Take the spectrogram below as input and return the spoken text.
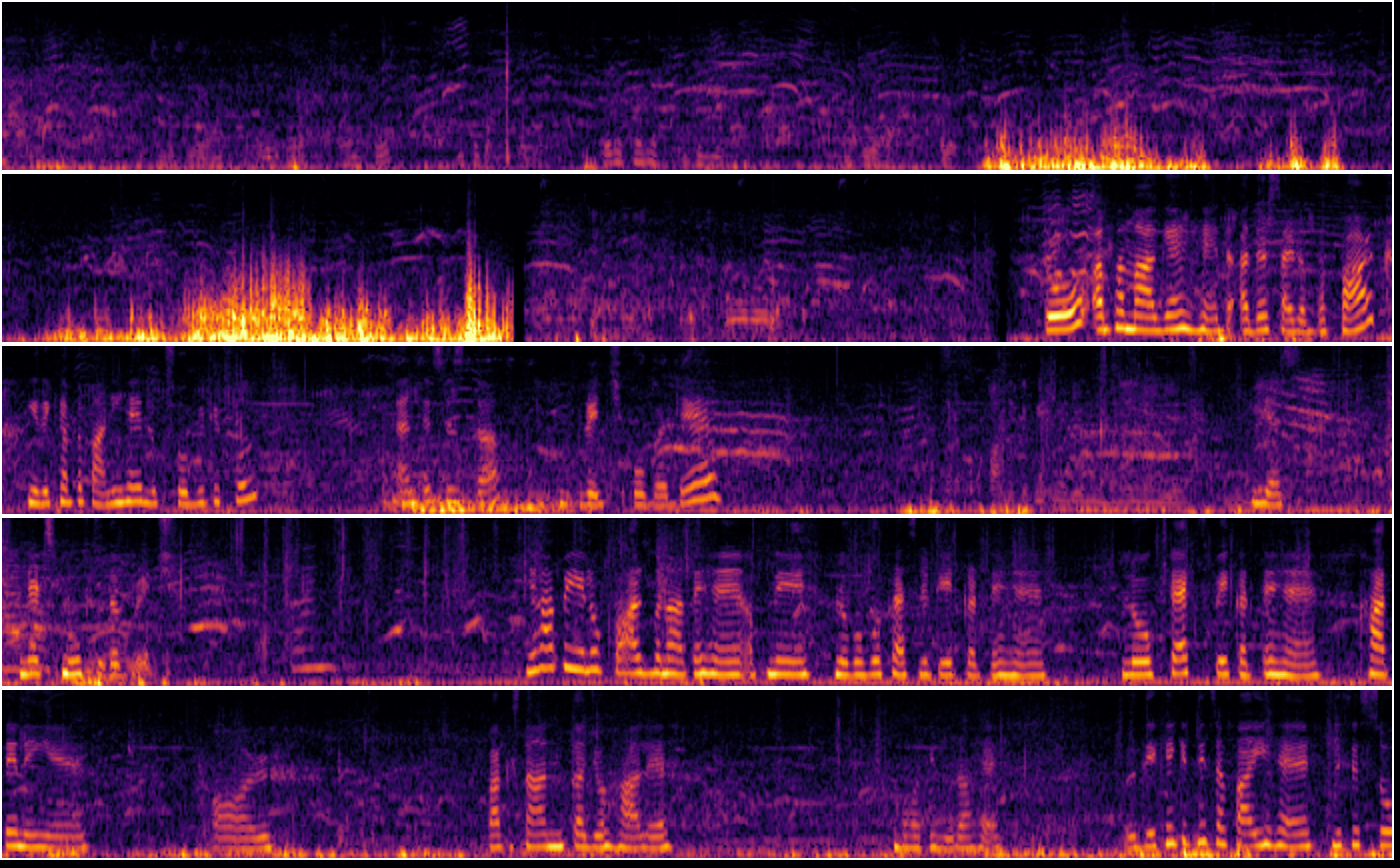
तो अब हम आ गए हैं the other side of the park ये देखिए, यहाँ पे पानी है look so beautiful and this is the bridge over there पानी के बीच में जो हमने बनाई है ये yes let's move to the bridge यहाँ पे ये लोग पार्क बनाते हैं अपने लोगों को फैसिलिटेट करते हैं। लोग टैक्स पे करते हैं खाते नहीं हैं। और पाकिस्तान का जो हाल है बहुत ही बुरा है। तो देखें कितनी सफ़ाई है। This is so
